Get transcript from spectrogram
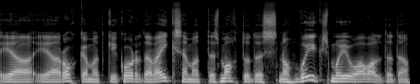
ja, ja rohkematki korda väiksemates mahtudes noh, võiks mõju avaldada.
